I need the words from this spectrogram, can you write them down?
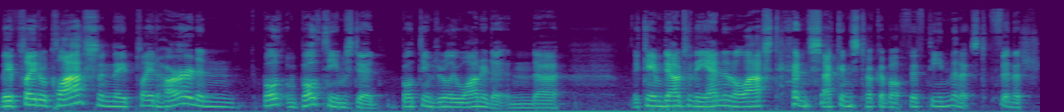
they played with class and they played hard, and both both teams did. Both teams really wanted it. And uh, it came down to the end, and the last 10 seconds took about 15 minutes to finish.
